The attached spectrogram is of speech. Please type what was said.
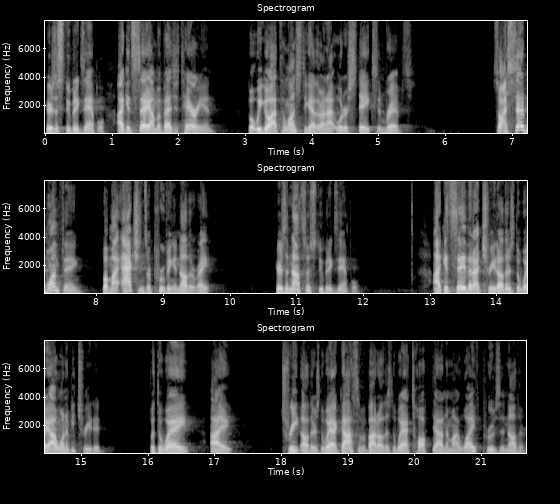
Here's a stupid example. I could say I'm a vegetarian, but we go out to lunch together and I order steaks and ribs. So I said one thing, but my actions are proving another, right? Here's a not so stupid example. I could say that I treat others the way I want to be treated, but the way I treat others, the way I gossip about others, the way I talk down to my wife proves another.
